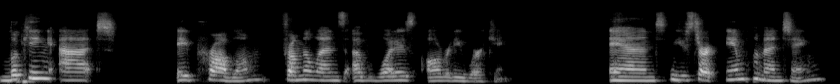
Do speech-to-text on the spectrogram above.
looking at a problem from the lens of what is already working. And you start implementing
